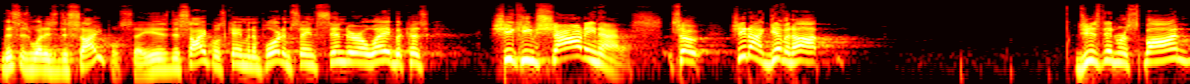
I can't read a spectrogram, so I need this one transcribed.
This is what his disciples say. His disciples came and implored him, saying, Send her away because she keeps shouting at us. So she's not giving up. Jesus didn't respond.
